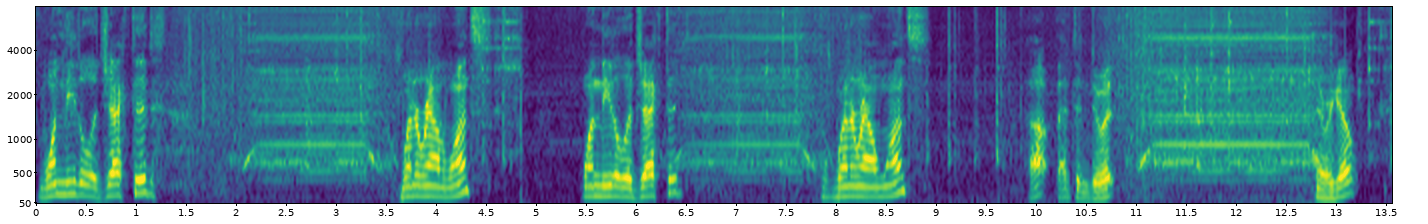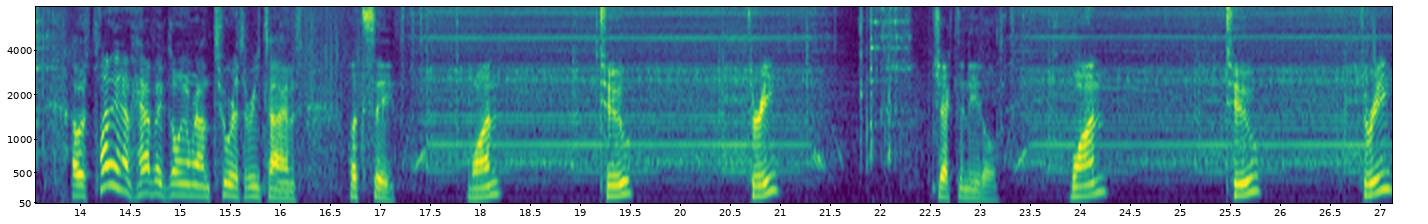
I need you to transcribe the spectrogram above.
one needle ejected, Went around once, one needle ejected. Went around once. Oh, that didn't do it. There we go. I was planning on having it going around two or three times. Let's see. One, two, three. Eject the needle. One, two, three.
